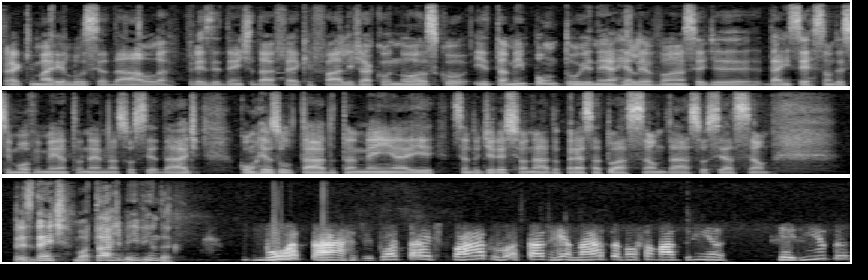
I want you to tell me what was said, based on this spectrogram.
para que Marilúcia Dalla, presidente da FEC, fale já conosco e também pontue né, a relevância de, da inserção desse movimento né, na sociedade, com resultado também aí sendo direcionado para essa atuação da associação. Presidente, boa tarde, bem-vinda. Boa tarde, boa tarde, Fábio, boa tarde, Renata, nossa madrinha querida,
